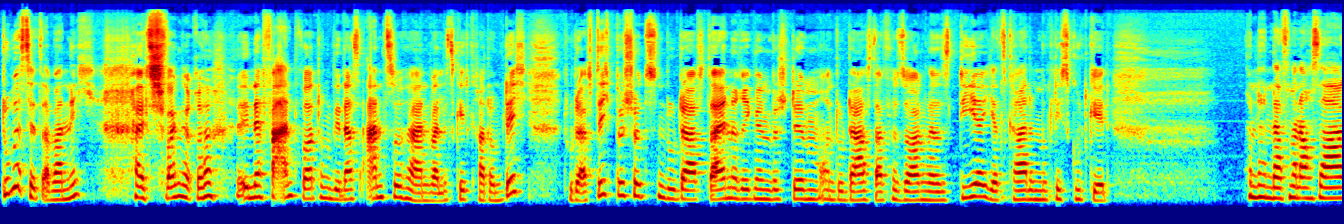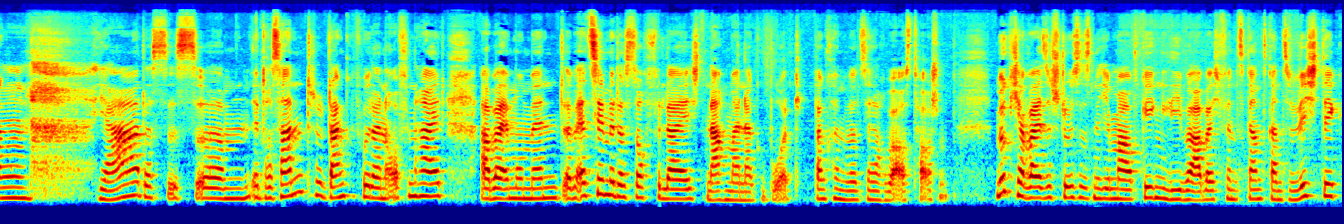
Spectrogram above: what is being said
Du bist jetzt aber nicht als Schwangere in der Verantwortung, dir das anzuhören, weil es geht gerade um dich. Du darfst dich beschützen, du darfst deine Regeln bestimmen und du darfst dafür sorgen, dass es dir jetzt gerade möglichst gut geht. Und dann darf man auch sagen, ja, das ist ähm, interessant, danke für deine Offenheit, aber im Moment äh, erzähl mir das doch vielleicht nach meiner Geburt. Dann können wir uns ja darüber austauschen. Möglicherweise stößt es nicht immer auf Gegenliebe, aber ich finde es ganz, ganz wichtig,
